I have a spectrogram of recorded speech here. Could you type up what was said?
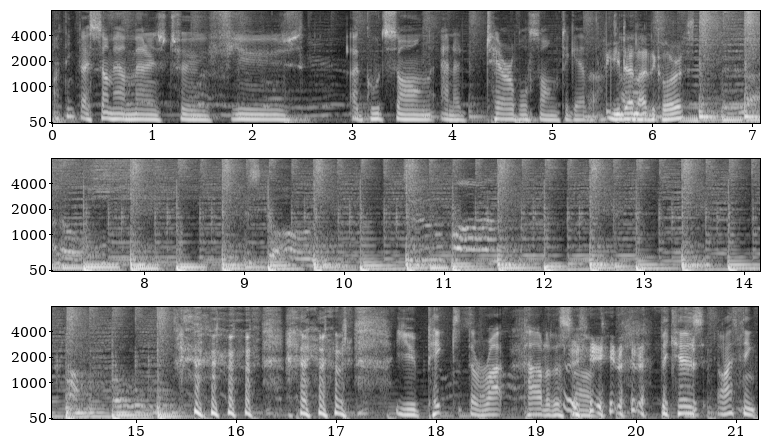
I think they somehow managed to fuse a good song and a terrible song together. You don't like the chorus? It's gone too far. you picked the right part of the song because I think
